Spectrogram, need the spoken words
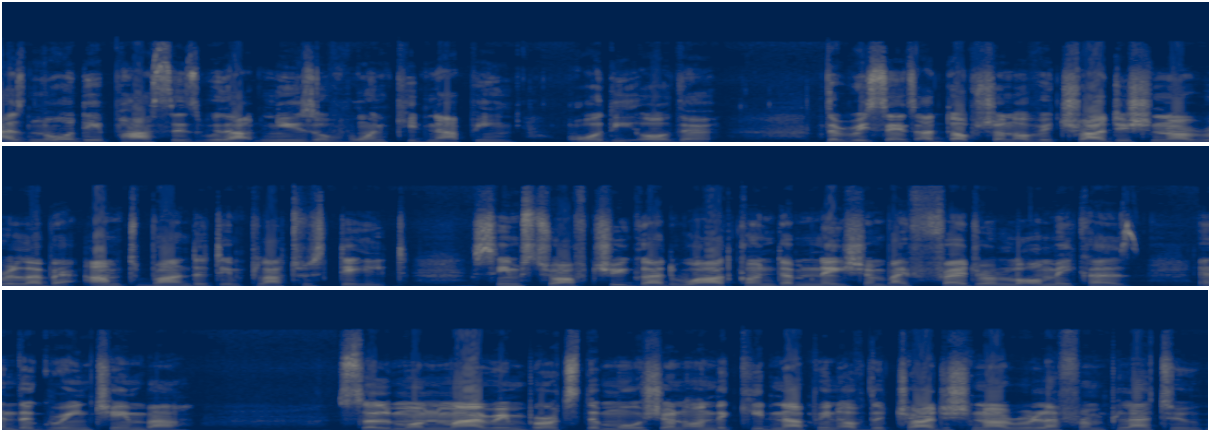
as no day passes without news of one kidnapping or the other. The recent adoption of a traditional ruler by armed bandit in Plateau State seems to have triggered wild condemnation by federal lawmakers in the Green Chamber. Solomon Maren brought the motion on the kidnapping of the traditional ruler from Plateau,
